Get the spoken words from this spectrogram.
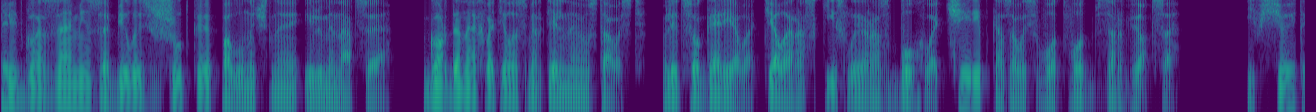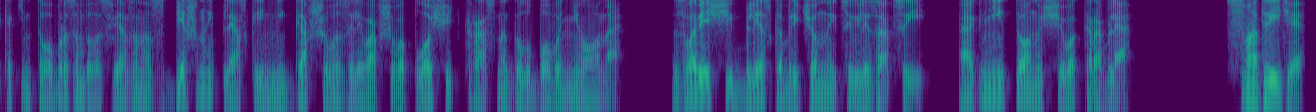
Перед глазами забилась жуткая полуночная иллюминация. Гордона охватила смертельная усталость. Лицо горело, тело раскисло и разбухло, череп, казалось, вот-вот взорвется. И все это каким-то образом было связано с бешеной пляской мигавшего, заливавшего площадь красно-голубого неона. Зловещий блеск обреченной цивилизации. Огни тонущего корабля. «Смотрите!»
